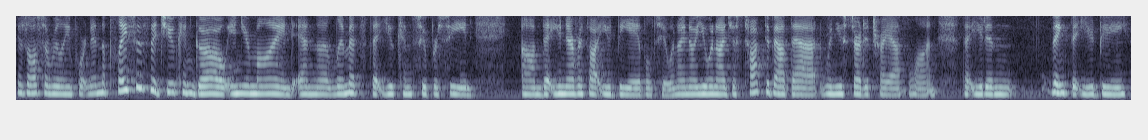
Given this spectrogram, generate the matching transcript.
is also really important. And the places that you can go in your mind and the limits that you can supersede um, that you never thought you'd be able to. And I know you and I just talked about that when you started triathlon, that you didn't think that you'd be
